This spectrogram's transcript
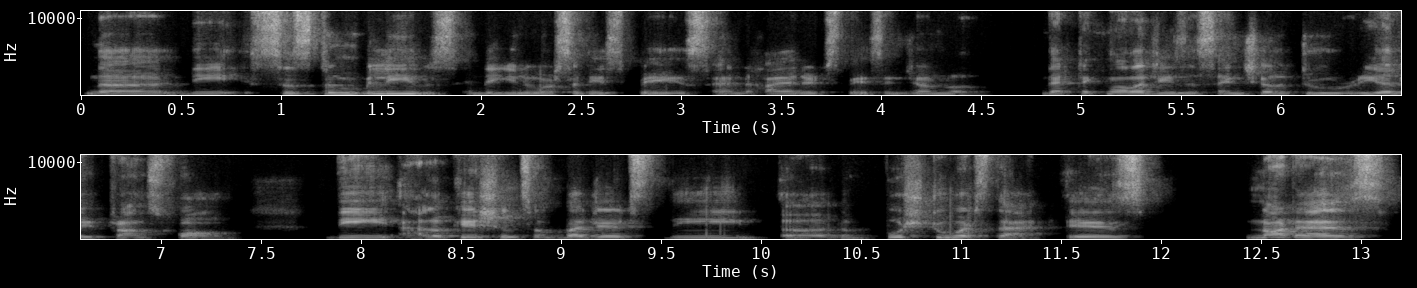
the, the system believes in the university space and higher ed space in general, that technology is essential to really transform, the allocations of budgets, the, uh, the push towards that is not as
